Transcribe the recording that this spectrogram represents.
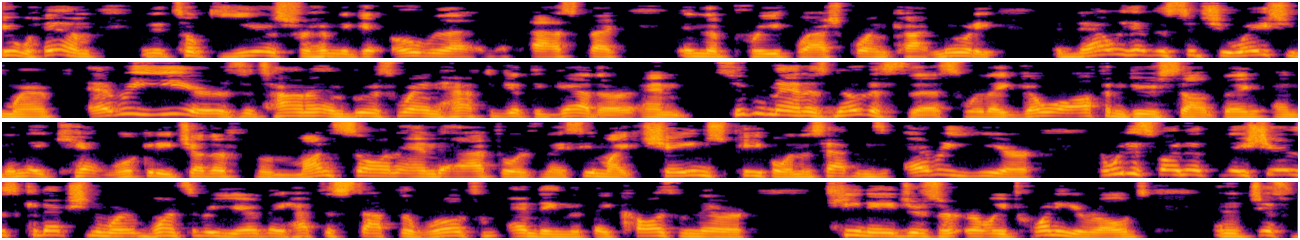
to him. And it took years for him to get over that aspect in the pre-Flashpoint continuity. And now we have the situation where every year Zatanna and Bruce Wayne have to get together, and Superman has noticed this, where they go off and do something, and then they can't look at each other for months on end afterwards, and they seem like changed people. And this happens every year. And we just find out that they share this connection where once every year they have to stop the world from ending that they caused when they were teenagers or early 20 year olds. And it just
